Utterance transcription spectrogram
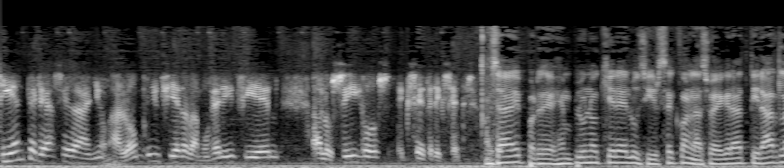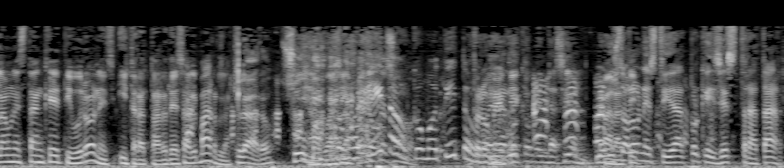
siempre le hace daño al hombre infiel, a la mujer infiel, a los hijos, etcétera, etcétera. O sea, por ejemplo, uno quiere lucirse con la suegra, tirarla a un estanque de tiburones y tratar de salvarla. Claro, suma. Como Tito, como Tito. Pero me, me gusta ti. la honestidad porque dices tratar.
